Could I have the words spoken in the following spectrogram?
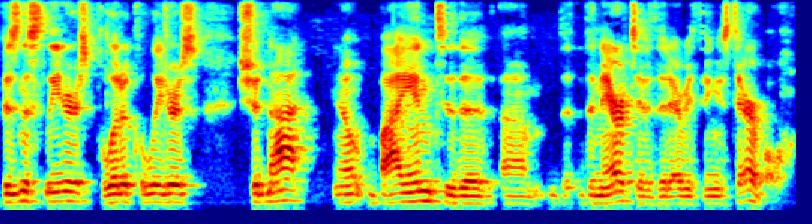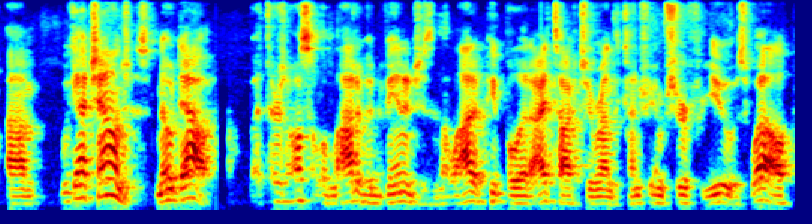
business leaders, political leaders should not you know, buy into the, um, the, the narrative that everything is terrible. Um, we got challenges, no doubt, but there's also a lot of advantages, and a lot of people that I talk to around the country, I'm sure for you as well,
